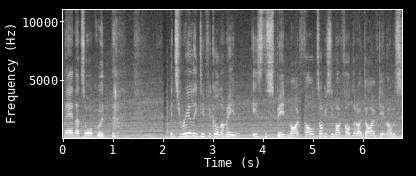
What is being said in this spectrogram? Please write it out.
Man, that's awkward. it's really difficult. I mean, is the spin my fault? It's obviously my fault that I dived him. I was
